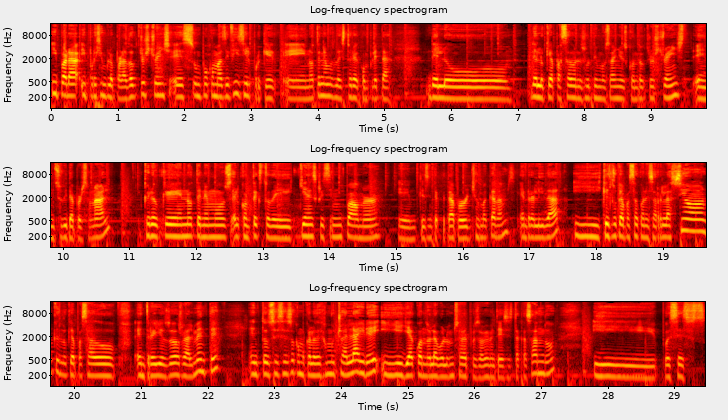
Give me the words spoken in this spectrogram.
Y, para, y por ejemplo, para Doctor Strange es un poco más difícil porque eh, no tenemos la historia completa de lo, de lo que ha pasado en los últimos años con Doctor Strange en su vida personal. Creo que no tenemos el contexto de quién es Christine Palmer, eh, que es interpretada por Rachel McAdams, en realidad, y qué es lo que ha pasado con esa relación, qué es lo que ha pasado entre ellos dos realmente. Entonces eso como que lo deja mucho al aire y ya cuando la volvemos a ver pues obviamente ella se está casando y pues es,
